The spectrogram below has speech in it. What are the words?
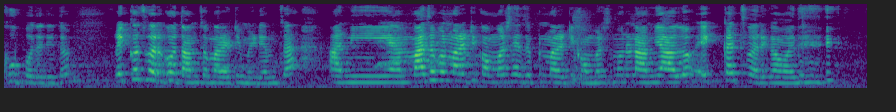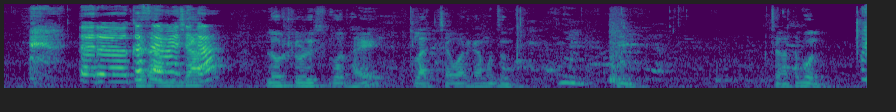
खूप होते तिथं. एकच वर्ग होता आमचा मराठी मीडियमचा आणि माझं पण मराठी कॉमर्स ह्याचं पण मराठी कॉमर्स म्हणून आम्ही आलो एकाच वर्गामध्ये. तर कसं आहे माहिती का? लव्ह स्टोरी सुरुवात आहे क्लासच्या वर्गामधून. चल आता बोल.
